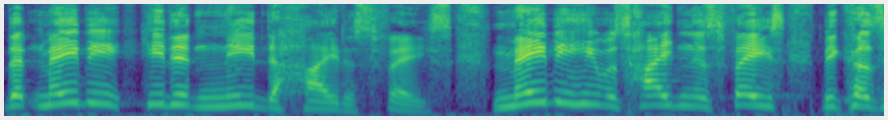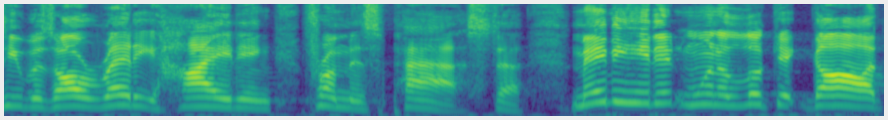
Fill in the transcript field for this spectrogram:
that maybe he didn't need to hide his face. Maybe he was hiding his face because he was already hiding from his past. Uh, maybe he didn't want to look at God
